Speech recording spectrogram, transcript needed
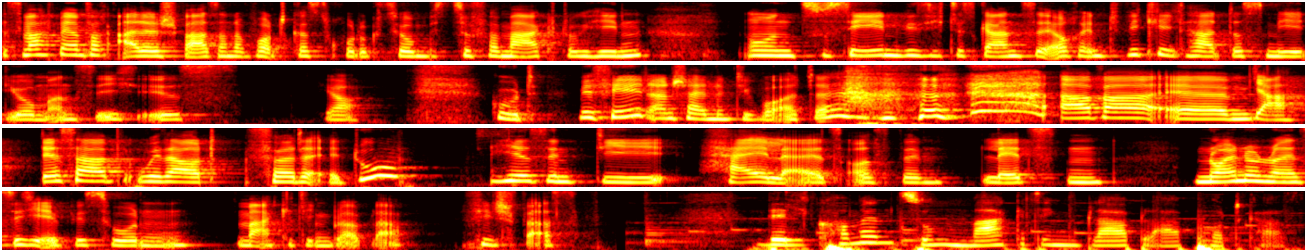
es macht mir einfach alles Spaß an der Podcast-Produktion bis zur Vermarktung hin. Und zu sehen, wie sich das Ganze auch entwickelt hat, das Medium an sich ist, ja, Gut, mir fehlen anscheinend die Worte. Aber ähm, ja, deshalb, without further ado, hier sind die Highlights aus den letzten 99 Episoden Marketing Blabla. Viel Spaß. Willkommen zum Marketing Blabla Podcast,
